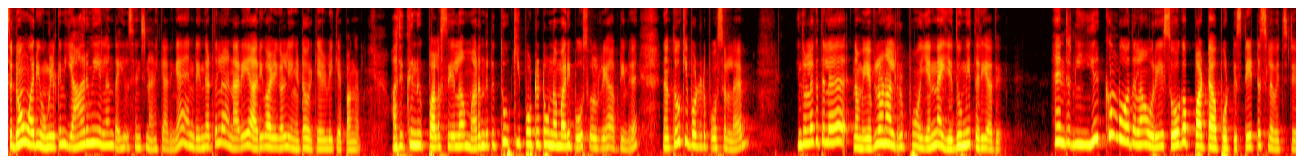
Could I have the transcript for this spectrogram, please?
ஸோ டோன்ட் வரி உங்களுக்குன்னு யாருமே இல்லைன்னு தயவு செஞ்சு நினைக்காதீங்க. அண்ட் இந்த இடத்துல நிறைய அறிவாளிகள் என்கிட்ட ஒரு கேள்வி கேட்பாங்க. அதுக்குன்னு பழசையெல்லாம் மறந்துட்டு தூக்கி போட்டுட்டு உன்ன மாதிரி போக சொல்கிறியா அப்படின்னு. நான் தூக்கி போட்டுட்டு போக சொல்ல. இந்த உலகத்தில் நம்ம எவ்வளோ நாள் இருப்போம்? என்ன? எதுவுமே தெரியாது. அண்ட் நீ இருக்கும்போதெல்லாம் ஒரே சோகப்பாட்டா போட்டு ஸ்டேட்டஸில் வச்சுட்டு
